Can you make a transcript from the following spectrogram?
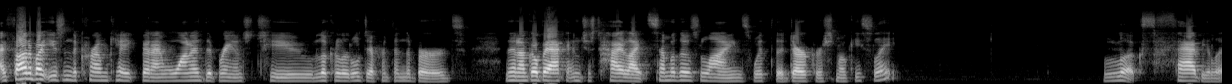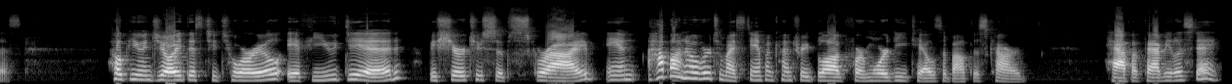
I thought about using the crumb cake, but I wanted the branch to look a little different than the birds. And then I'll go back and just highlight some of those lines with the darker smoky slate. Looks fabulous. Hope you enjoyed this tutorial. If you did, be sure to subscribe and hop on over to my Stampin' Country blog for more details about this card. Have a fabulous day.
